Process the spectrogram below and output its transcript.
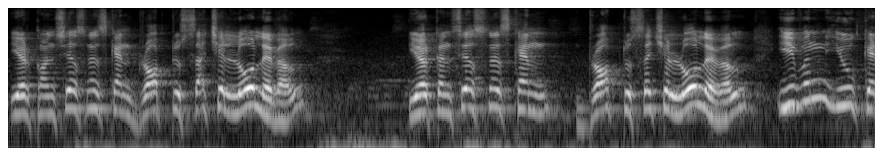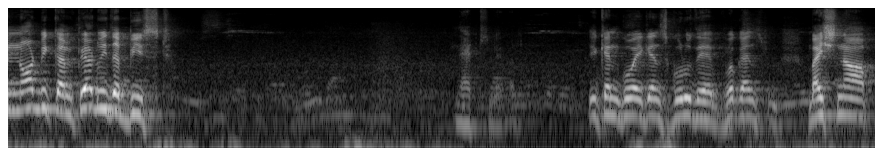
your consciousness can drop to such a low level, your consciousness can drop to such a low level, even you cannot be compared with a beast. That level. You can go against Gurudev, against Vaishnava,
